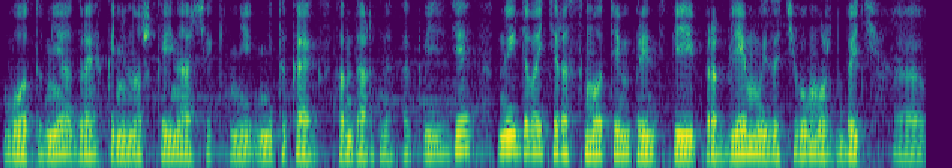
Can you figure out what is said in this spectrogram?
вот, у меня графика немножко иначе, не, не такая стандартная, как везде. Ну и давайте рассмотрим, в принципе, проблему, из-за чего, может быть, э,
